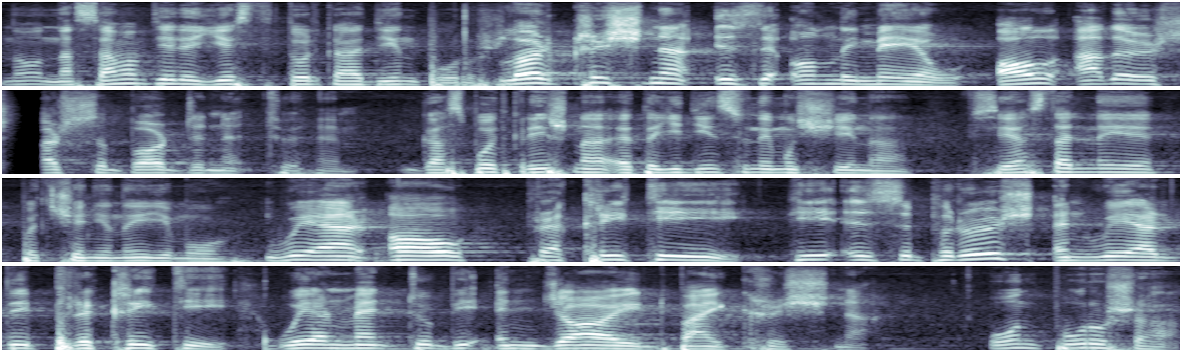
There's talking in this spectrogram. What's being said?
Но на самом деле есть только один Пуруш. Lord Krishna is the only male. All others are subordinate to him. Господь Кришна — это единственный мужчина. Все остальные подчинены Ему. We are all Prakriti. He is the Purush and we are the Prakriti. We are meant to be enjoyed by Krishna. Он Пуруша,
